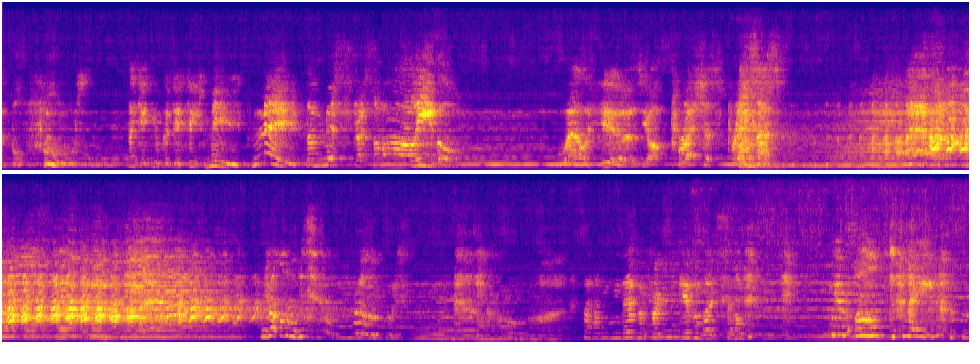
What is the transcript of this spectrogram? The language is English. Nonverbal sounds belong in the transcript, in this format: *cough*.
defeat me, me, the mistress of all evil. Well, here's your precious princess. Rose! Rose! I'll never forgive myself. We're all to blame.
